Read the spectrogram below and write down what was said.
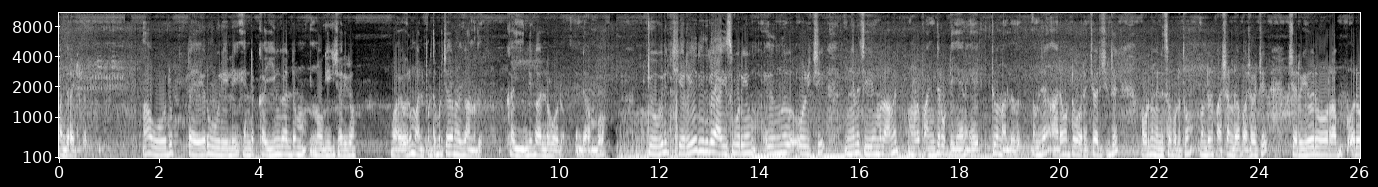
പഞ്ചറായിട്ടുള്ളത്. ആ ഒരു ടയർ ഊരിയിൽ എന്റെ കൈയും കാലിന്റെ നോക്കി ശരീരം ഒരു മൽപ്പിടുത്തം പിടിച്ചതാണ് അത് കാണുന്നത്. കൈയിന്റെ കാലിന്റെ പോലെ. എന്റെ അമ്പോ. ട്യൂബിന് ചെറിയ രീതിയിൽ ഐസ് കുറയും ഇതൊന്ന് ഒഴിച്ച് ഇങ്ങനെ ചെയ്യുമ്പോഴാണ് നമ്മൾ പഞ്ചർ ഒട്ടിക്കാൻ ഏറ്റവും നല്ലത്. എന്ന് വെച്ചാൽ അരമുട്ട് ഉരച്ച് വരച്ചിട്ട് അവിടുന്ന് മിനുസപ്പെടുത്തും എന്നിട്ട് ഒരു പശ ഉണ്ട്. ആ പശ വെച്ച് ചെറിയൊരു റബ് ഒരു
